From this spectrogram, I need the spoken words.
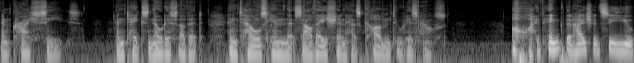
And Christ sees and takes notice of it and tells him that salvation has come to his house. Oh, I think that I should see you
